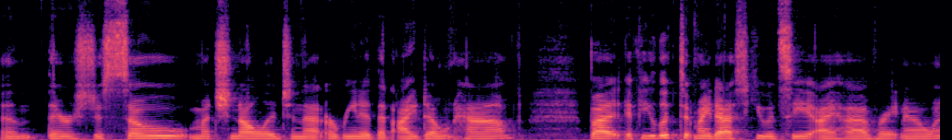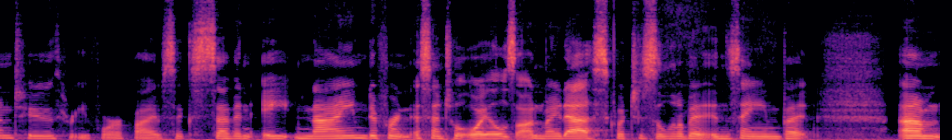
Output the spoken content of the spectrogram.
and there's just so much knowledge in that arena that I don't have. But if you looked at my desk, you would see I have right now one, two, three, four, five, six, seven, eight, nine different essential oils on my desk, which is a little bit insane, but um,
